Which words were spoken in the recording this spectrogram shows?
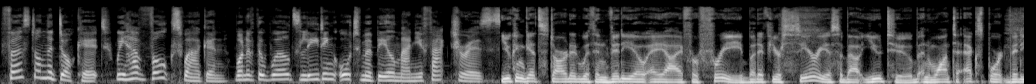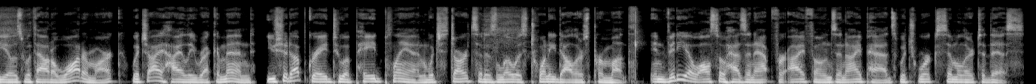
First on the docket, we have Volkswagen, one of the world's leading automobile manufacturers. You can get started with InVideo AI for free, but if you're serious about YouTube and want to export videos without a watermark, which I highly recommend, you should upgrade to a paid plan which starts at as low as $20 per month. InVideo also has an app for iPhones and iPads which works similar to this.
